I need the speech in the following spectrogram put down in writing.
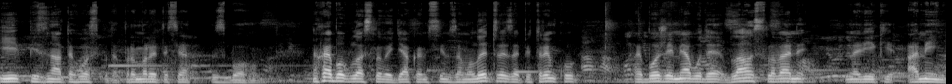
і пізнати Господа, промиритися з Богом. Нехай Бог благословить. Дякуємо всім за молитви, за підтримку. Хай Боже ім'я буде благословене навіки. Амінь.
